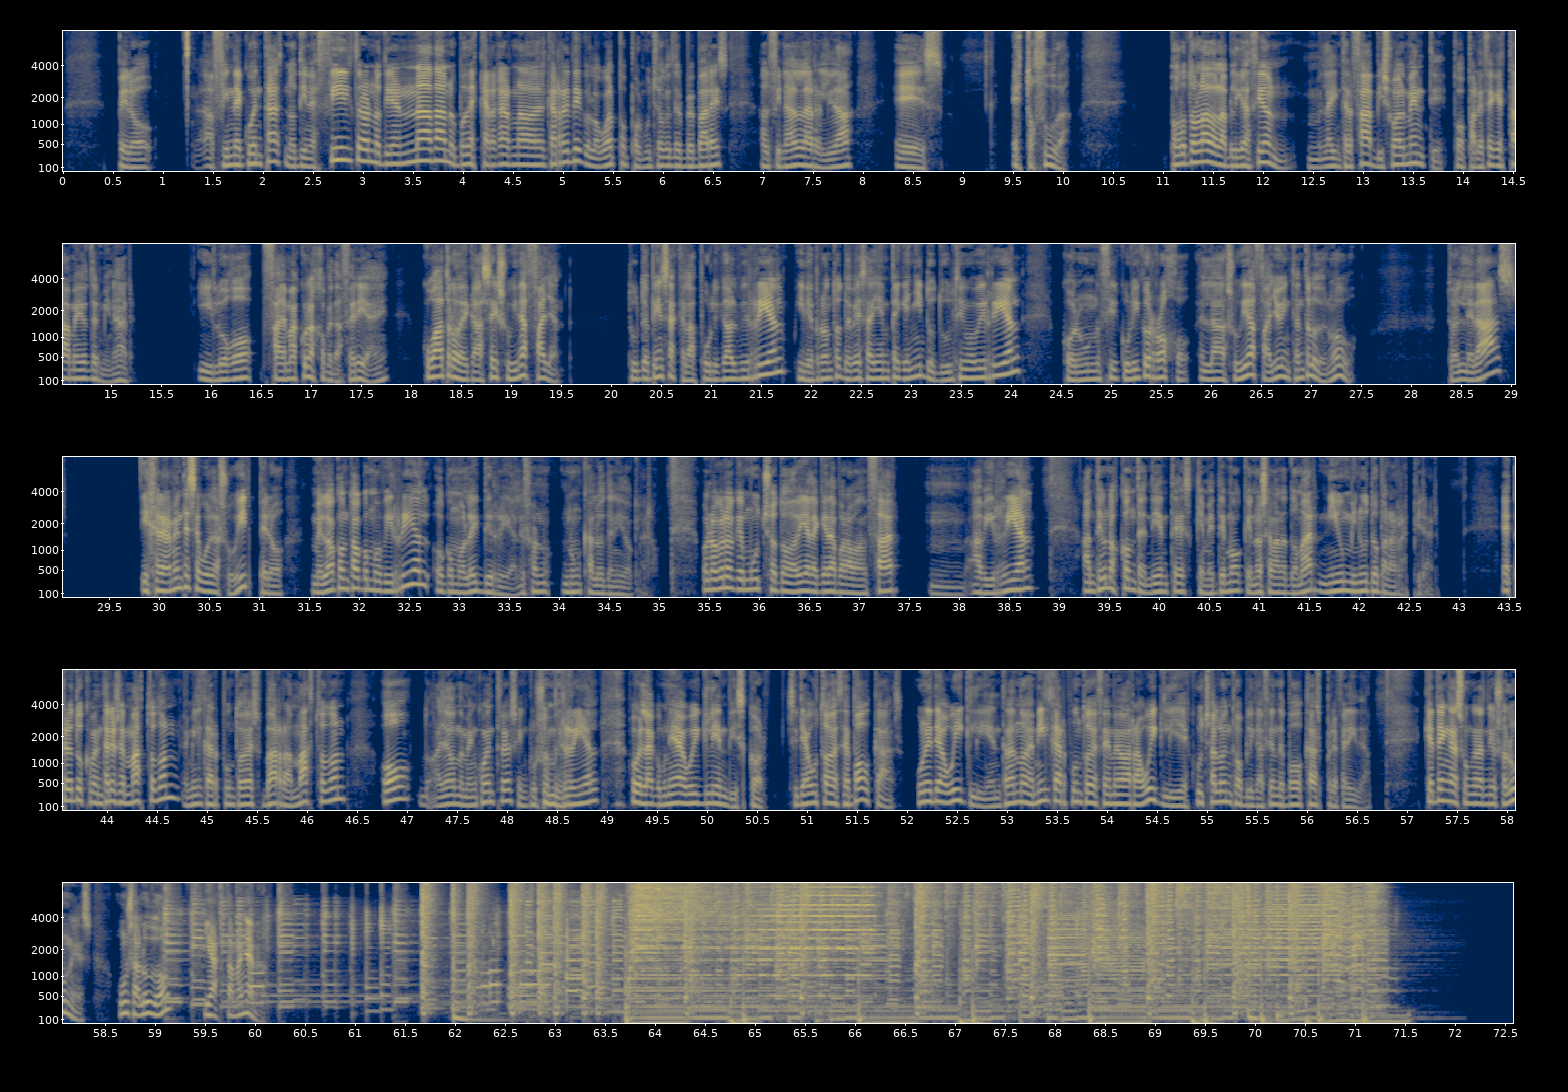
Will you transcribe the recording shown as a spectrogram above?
pero a fin de cuentas no tienes filtros, no tienes nada, no puedes cargar nada del carrete, con lo cual, pues por mucho que te prepares, al final la realidad es, es tozuda. Por otro lado, la aplicación, la interfaz visualmente, pues parece que está a medio terminar. Y luego falla más que una escopeta feria, ¿eh? Cuatro de cada seis subidas fallan. Tú te piensas que lo has publicado el Virreal y de pronto te ves ahí en pequeñito tu último Virreal con un circulico rojo. En la subida falló, inténtalo de nuevo. Entonces le das y generalmente se vuelve a subir, pero ¿me lo ha contado como Virreal o como Late Virreal? Eso nunca lo he tenido claro. Bueno, creo que mucho todavía le queda por avanzar Mm, a Virreal ante unos contendientes que me temo que no se van a tomar ni un minuto para respirar. Espero tus comentarios en Mastodon, emilcar.es barra Mastodon o allá donde me encuentres, incluso en Virreal o en la comunidad de Weekly en Discord. Si te ha gustado este podcast, únete a Weekly entrando a emilcar.fm barra Weekly y escúchalo en tu aplicación de podcast preferida. Que tengas un grandioso lunes, un saludo y hasta mañana.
